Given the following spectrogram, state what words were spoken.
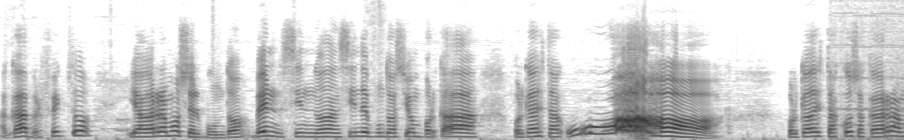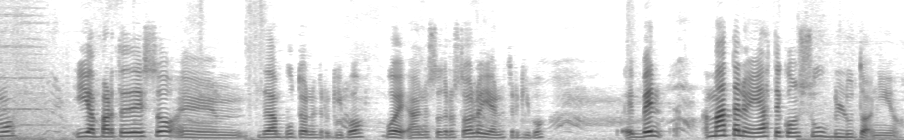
acá, perfecto. Y agarramos el punto. ¿Ven? nos dan 100 de puntuación por cada... Por cada de estas... Por cada de estas cosas que agarramos. Y aparte de eso, eh, le dan punto a nuestro equipo. Bueno, a nosotros solo y a nuestro equipo. Eh, ven, mátalo y llegaste con su blutonio.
